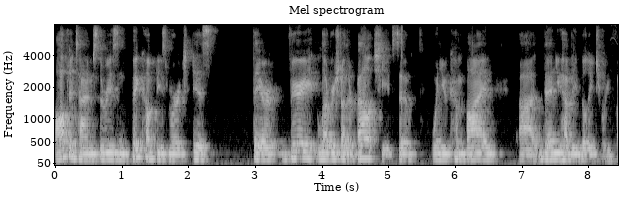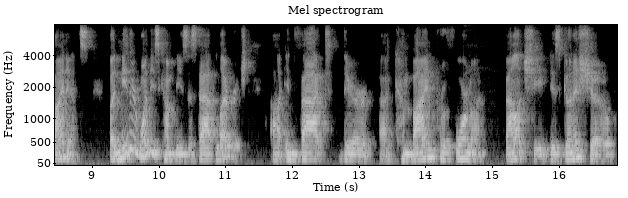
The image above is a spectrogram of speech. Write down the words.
Oftentimes, the reason big companies merge is they are very leveraged on their balance sheets. So when you combine, uh, then you have the ability to refinance. But neither one of these companies is that leveraged. Uh, in fact, their uh, combined pro forma balance sheet is going to show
